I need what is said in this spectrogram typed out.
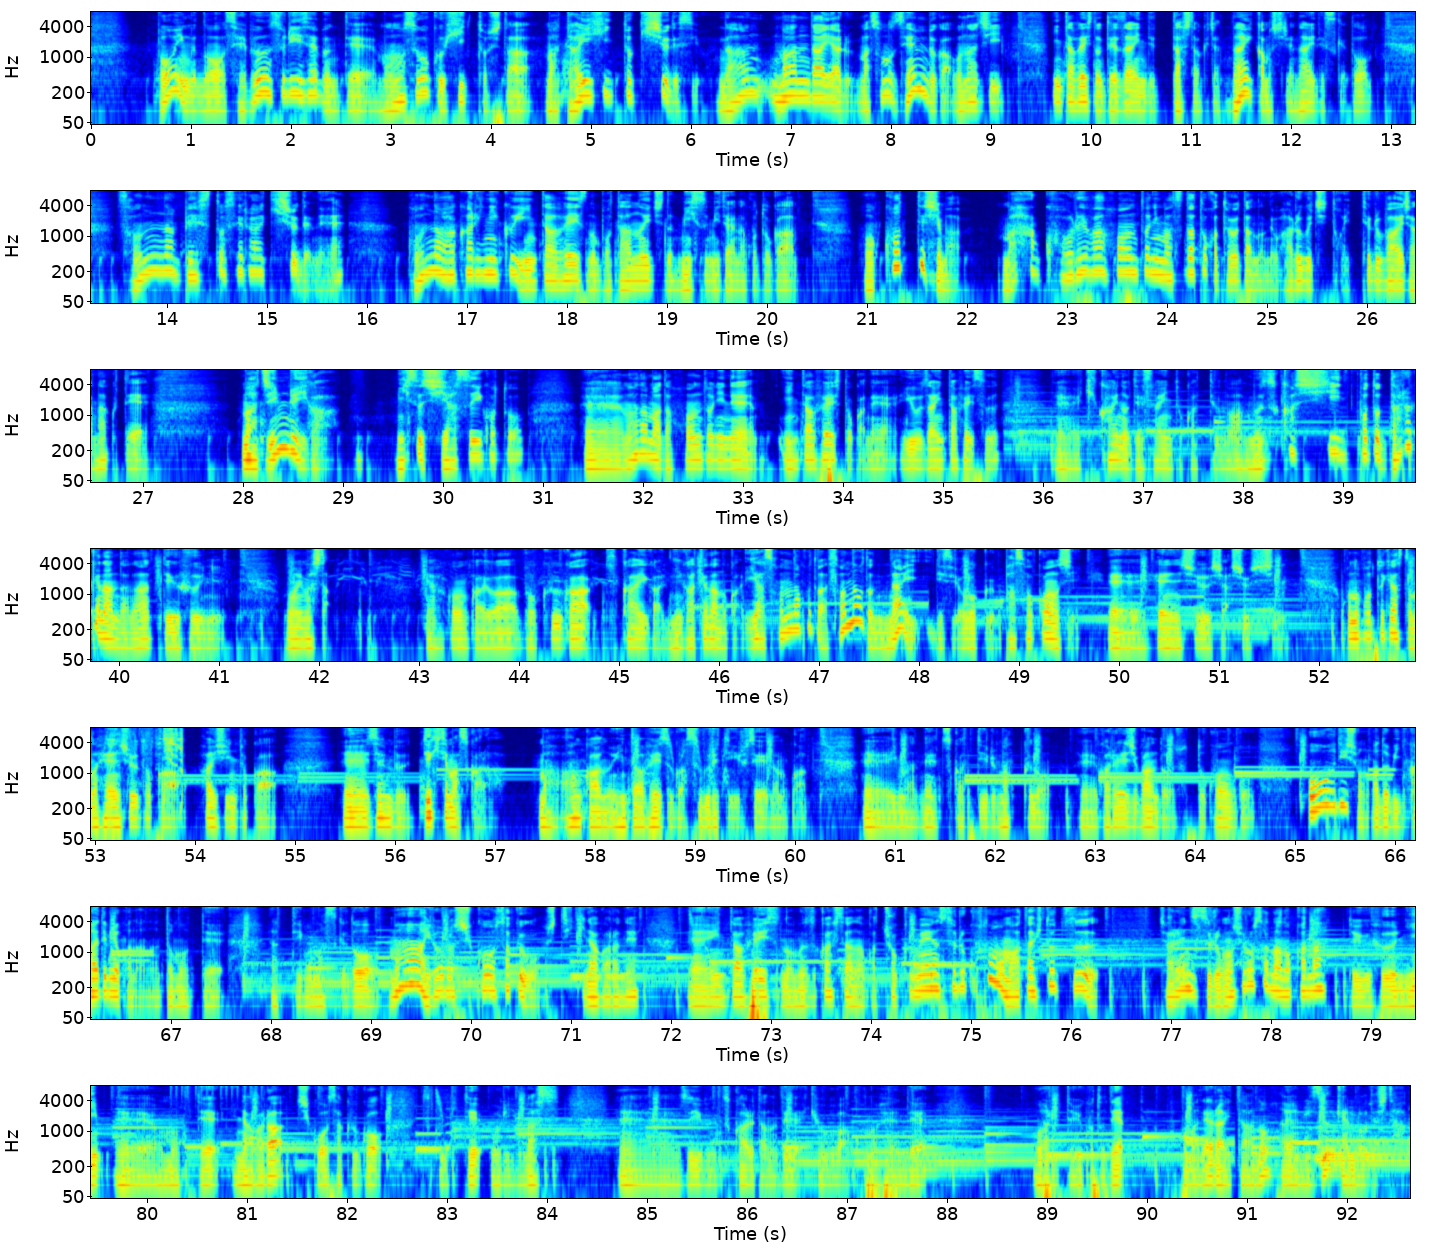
ボーイングの737ってものすごくヒットした、まあ、大ヒット機種ですよ。何万台ある。まあ、その全部が同じインターフェースのデザインで出したわけじゃないかもしれないですけど、そんなベストセラー機種でね、こんな分かりにくいインターフェースのボタンの位置のミスみたいなことが起こってしまう。まあ、これは本当にマツダとかトヨタのね、悪口とか言ってる場合じゃなくて、まあ人類がミスしやすいこと、えー、まだまだ本当にね、インターフェースとかね、ユーザーインターフェース、えー、機械のデザインとかっていうのは難しいことだらけなんだなっていうふうに思いました。いや、今回は僕が機械が苦手なのか。いや、そんなことは、そんなことないですよ、僕。パソコン誌、えー、編集者出身。このポッドキャストの編集とか配信とか、えー、全部できてますから。まあ、アンカーのインターフェースが優れているせいなのか、えー、今ね、使っている Mac の、えー、ガレージバンドをちょっと今後、オーディション、アドビに変えてみようかなと思ってやってみますけど、まあ、いろいろ試行錯誤していきながらね、えー、インターフェースの難しさなんか直面することもまた一つ、チャレンジする面白さなのかなというふうに、え、思っていながら試行錯誤作っております。えー、随分疲れたので今日はこの辺で終わりということでここまでライターの早水健郎でした。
